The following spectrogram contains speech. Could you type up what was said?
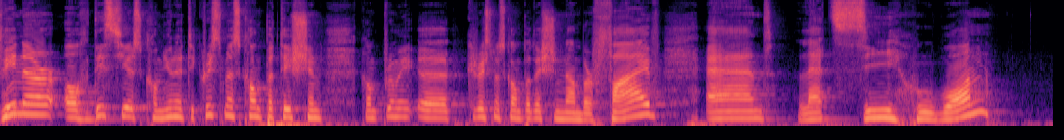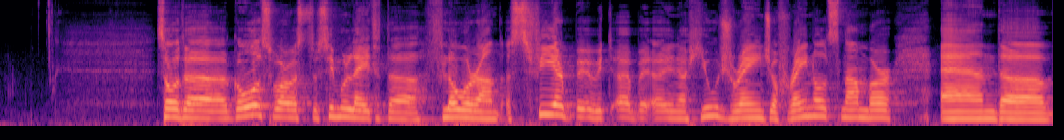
winner of this year's community Christmas competition, uh, Christmas competition number 5 and let's see who won. So the goals were to simulate the flow around a sphere uh, in a huge range of Reynolds number and uh,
